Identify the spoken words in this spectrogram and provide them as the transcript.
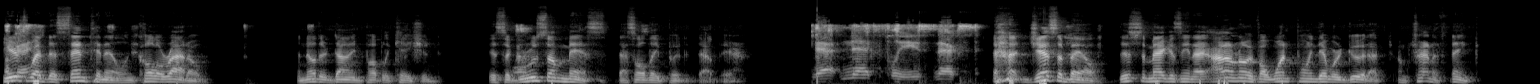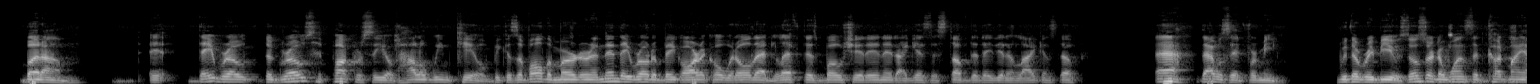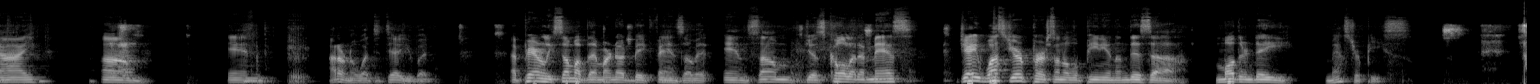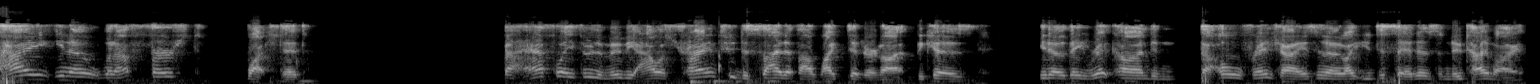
Here's Okay. what the Sentinel in Colorado, another dime publication. It's a gruesome mess. That's all they put out there. Yeah, next, Next. Jezebel. This is a magazine. I, I don't know if at one point they were good. I, I'm trying to think, but um, it, they wrote the gross hypocrisy of Halloween Kill because of all the murder, and then they wrote a big article with all that leftist bullshit in it. I guess the stuff that they didn't like and stuff. Ah, that was it for me with the reviews. Those are the ones that caught my eye. Um, and I don't know what to tell you, but apparently some of them are not big fans of it, and some just call it a mess. Jay, what's your personal opinion on this uh modern day masterpiece? I, you know, when I first watched it, about halfway through the movie, I was trying to decide if I liked it or not because, you know, they retconned and the whole franchise, you know, like you just said, is a new timeline.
